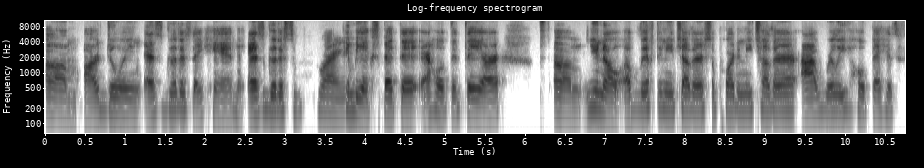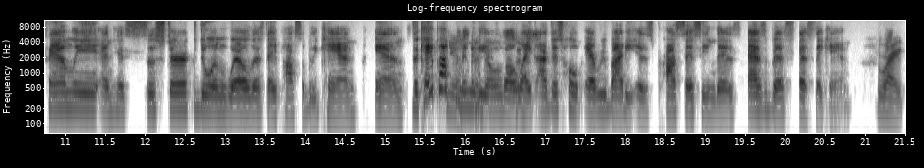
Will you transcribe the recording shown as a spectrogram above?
um are doing as good as they can, as good as right. can be expected. I hope that they are um, you know, uplifting each other, supporting each other. I really hope that his family and his sister doing well as they possibly can. And the K-pop yes, community as well. Like I just hope everybody is processing this as best as they can. Right.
